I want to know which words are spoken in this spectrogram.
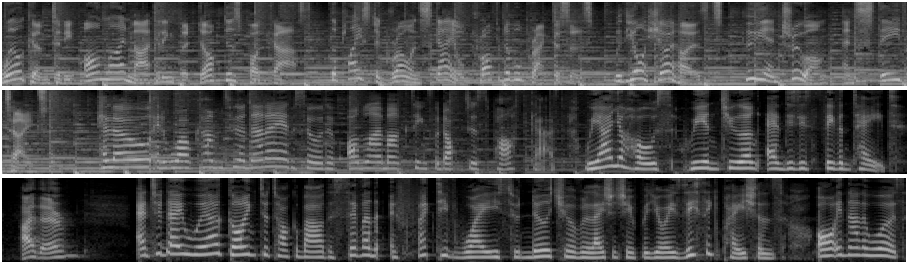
Welcome to the Online Marketing for Doctors podcast, the place to grow and scale profitable practices with your show hosts, Huyen Truong and Steve Tate. Hello and welcome to another episode of Online Marketing for Doctors podcast. We are your hosts, Huyen Truong and this is Stephen Tate. Hi there. And today we are going to talk about the seven effective ways to nurture relationship with your existing patients, or in other words,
